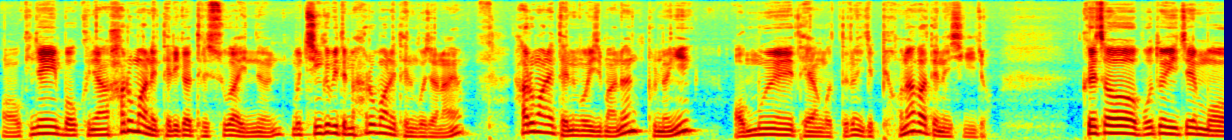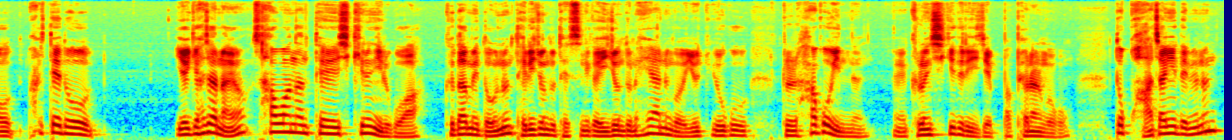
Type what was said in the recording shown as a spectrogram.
어, 굉장히 뭐 그냥 하루 만에 대리가 될 수가 있는 뭐 진급이 되면 하루 만에 되는 거잖아요. 하루 만에 되는 거지만은 분명히 업무에 대한 것들은 이제 변화가 되는 시기죠. 그래서 보통 이제 뭐 할 때도 얘기하잖아요. 사원한테 시키는 일과 그 다음에 너는 대리 정도 됐으니까 이 정도는 해야 하는 거 요구를 하고 있는 예, 그런 시기들이 이제 막 변하는 거고 또 과장이 되면은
